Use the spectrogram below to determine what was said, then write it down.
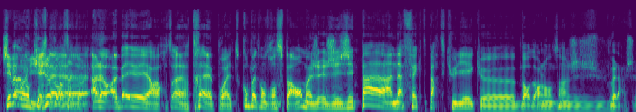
J'ai pas ah, prévenu. je bah, pense à toi. Alors, bah, alors, très, pour être complètement transparent, moi, j'ai pas un affect particulier que Borderlands. Hein. Je, voilà, je,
